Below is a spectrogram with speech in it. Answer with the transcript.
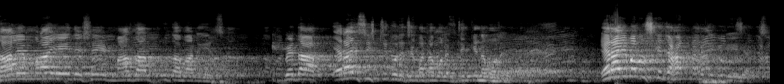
জালেমরাই এই দেশে মাজার পূজা বানিয়েছে। বেদাত এরাই সৃষ্টি করেছে, কথা বলেন, ঠিক কিনা বলেন? এরাই মানুষকে জাহান্নামে দিকে নিয়ে যাচ্ছে।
